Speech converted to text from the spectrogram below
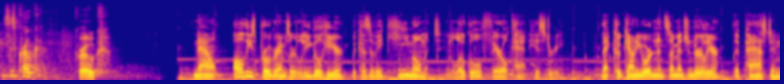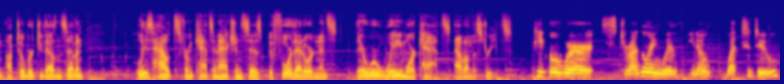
This is Croak. Croak. Now, all these programs are legal here because of a key moment in local feral cat history. That Cook County ordinance I mentioned earlier, that passed in October 2007, Liz Houts from Cats in Action says before that ordinance, there were way more cats out on the streets. People were struggling with, you know, what to do,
